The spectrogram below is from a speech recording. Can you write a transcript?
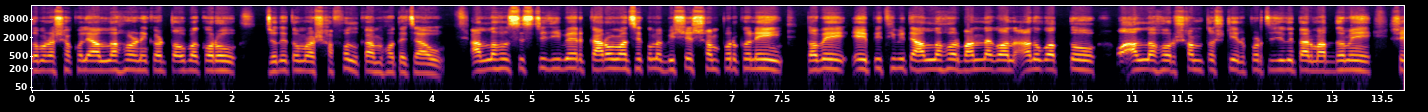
তোমরা সকলে আল্লাহর নিকট তওবা করো, যদি তোমরা সফল কাম হতে চাও। আল্লাহ সৃষ্টিজীবের কারও মাঝে কোনো বিশেষ সম্পর্ক নেই, তবে এই পৃথিবীতে আল্লাহর বান্দাগণ আনুগত্য ও আল্লাহর সন্তুষ্টির প্রতিযোগিতার মাধ্যমে সে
